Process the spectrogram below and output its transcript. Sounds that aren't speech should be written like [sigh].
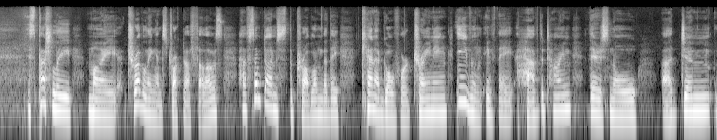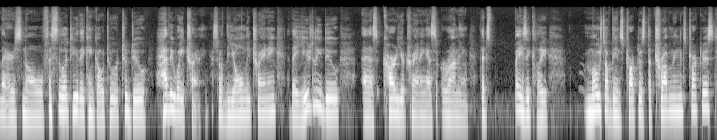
Especially my traveling instructor fellows have sometimes the problem that they cannot go for training, even if they have the time. There's no uh, gym, there's no facility they can go to to do heavyweight training. So the only training they usually do as cardio training, as running, that's basically most of the instructors, the traveling instructors,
